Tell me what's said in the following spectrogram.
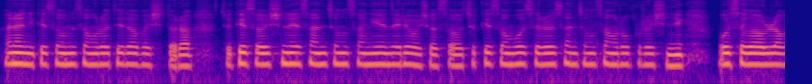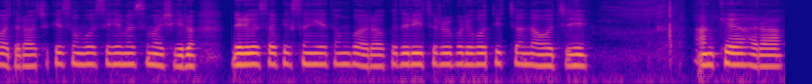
하나님께서 음성으로 대답하시더라. 주께서 신의 산 정상에 내려오셔서 주께서 모세를 산 정상으로 부르시니 모세가 올라가더라. 주께서 모세에게 말씀하시기를 내려가서 백성에게 당부하라. 그들이 주를 보려고 뛰쳐나오지 않게 하라.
